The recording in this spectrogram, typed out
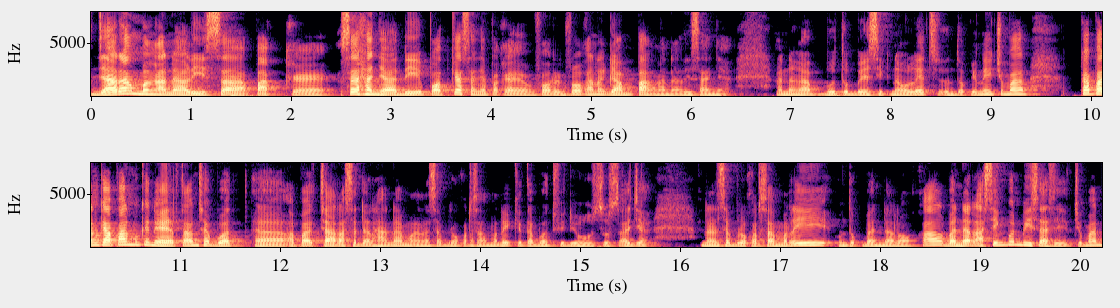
jarang menganalisa pakai saya hanya di podcast hanya pakai foreign flow karena gampang analisanya anda nggak butuh basic knowledge untuk ini cuma Kapan-kapan mungkin di akhir tahun saya buat uh, apa cara sederhana menganalisa broker summary kita buat video khusus aja. analisa broker summary untuk bandar lokal, bandar asing pun bisa sih, cuman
